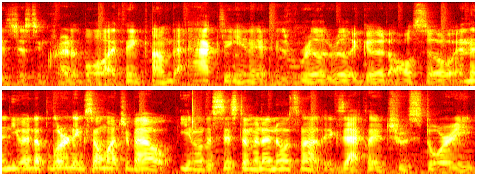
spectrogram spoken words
is just incredible. I think um, the acting in it is really really good also. And then you end up learning so much about you know the system. And I know it's not exactly a true story,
